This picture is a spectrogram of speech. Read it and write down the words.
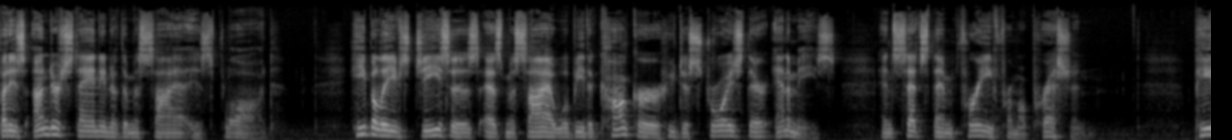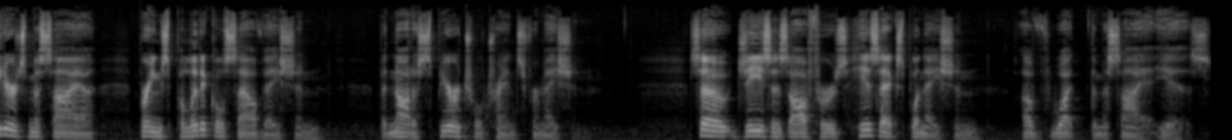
but his understanding of the Messiah is flawed. He believes Jesus as Messiah will be the conqueror who destroys their enemies and sets them free from oppression. Peter's Messiah brings political salvation, but not a spiritual transformation. So Jesus offers his explanation of what the Messiah is.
